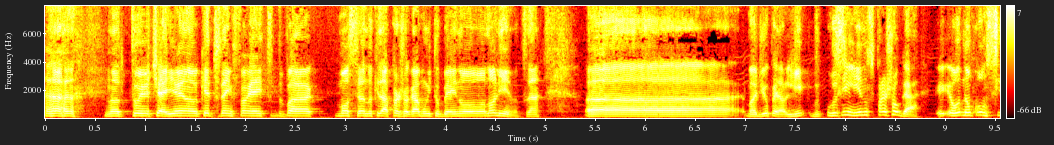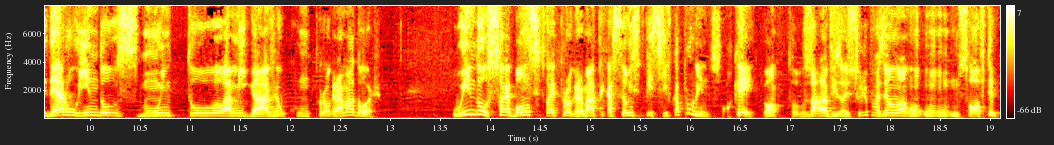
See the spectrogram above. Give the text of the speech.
no Twitch aí, o que tu tem feito mostrando que dá para jogar muito bem no, no Linux, né? Uh, mas digo, usem Linux para jogar. Eu não considero o Windows muito amigável com o programador. Windows só é bom se tu vai programar aplicação específica para o Windows. Ok, bom, tu usar a Visual Studio para fazer um, um, um, software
